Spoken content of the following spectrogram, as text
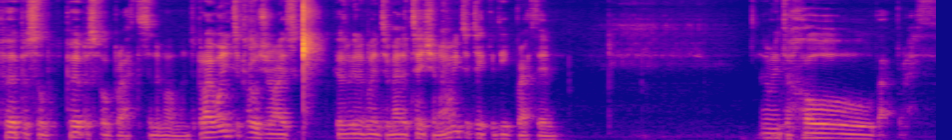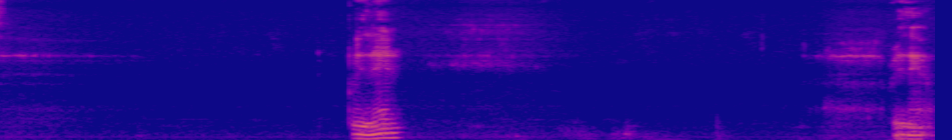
purposeful, purposeful breaths in a moment. But I want you to close your eyes because we're going to go into meditation. I want you to take a deep breath in. I want you to hold that breath. Breathe in. Breathing out.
